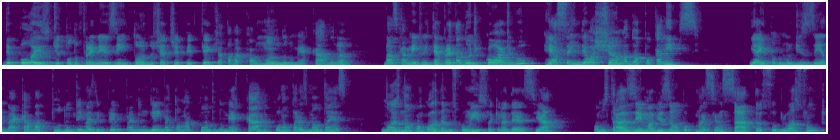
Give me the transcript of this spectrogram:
depois de todo o frenesi em torno do ChatGPT, que já estava calmando no mercado, né? basicamente o interpretador de código reacendeu a chama do apocalipse. E aí todo mundo dizendo, vai acabar tudo, não tem mais emprego para ninguém, vai tomar conta do mercado, corram para as montanhas. Nós não concordamos com isso aqui na DSA vamos trazer uma visão um pouco mais sensata sobre o assunto.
